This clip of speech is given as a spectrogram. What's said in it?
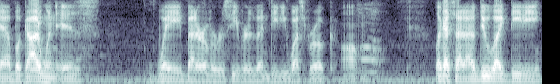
Yeah, but Godwin is way better of a receiver than Dede Westbrook. Um, like I said, I do like Dede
